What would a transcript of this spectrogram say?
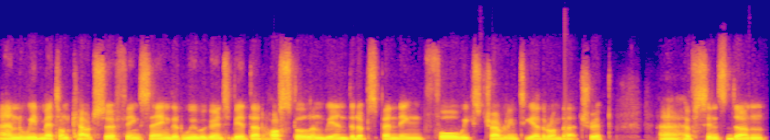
And we'd met on couch surfing saying that we were going to be at that hostel. And we ended up spending four weeks traveling together on that trip. Uh, have since done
